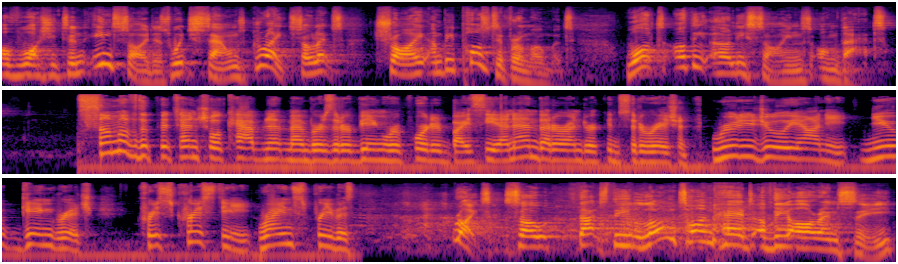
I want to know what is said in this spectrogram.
of Washington insiders, which sounds great. So let's try and be positive for a moment. What are the early signs on that? Some of the potential cabinet members that are being reported by CNN that are under consideration Rudy Giuliani, Newt Gingrich, Chris Christie, Reince Priebus. Right, so that's the longtime head of the RNC,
